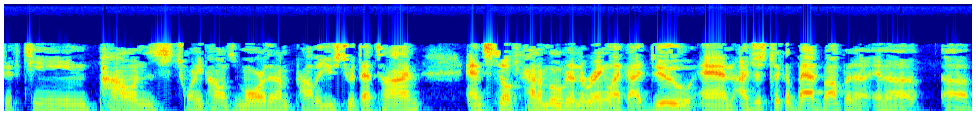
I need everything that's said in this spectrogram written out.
15 pounds, 20 pounds more than I'm probably used to at that time and still kind of moving in the ring like I do. And I just took a bad bump in a in a uh,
